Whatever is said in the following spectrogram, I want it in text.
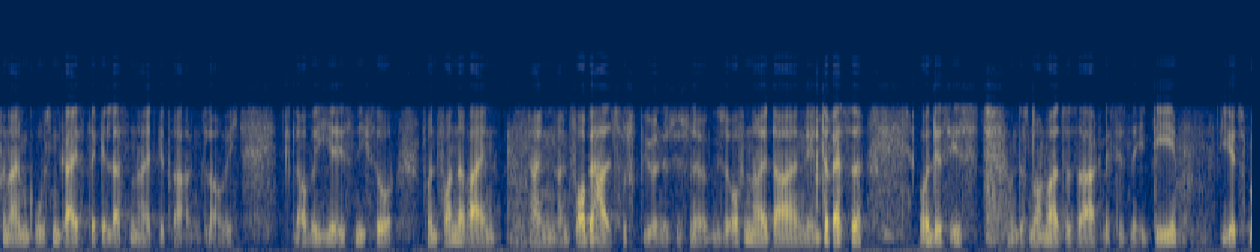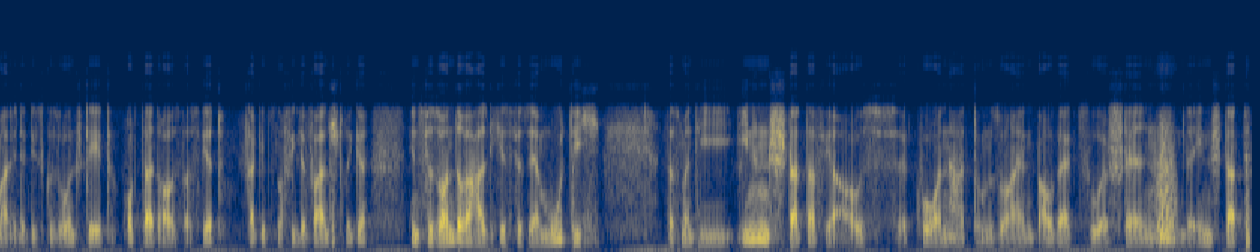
von einem großen Geist der Gelassenheit getragen, glaube ich. Glaube, hier ist nicht so von vornherein ein, ein Vorbehalt zu spüren. Es ist eine gewisse Offenheit da, ein Interesse und es ist, um das nochmal zu sagen, es ist eine Idee, die jetzt mal in der Diskussion steht, ob da draus was wird. Da gibt es noch viele Fallstricke. Insbesondere halte ich es für sehr mutig, dass man die Innenstadt dafür auserkoren hat, um so ein Bauwerk zu erstellen. In der Innenstadt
